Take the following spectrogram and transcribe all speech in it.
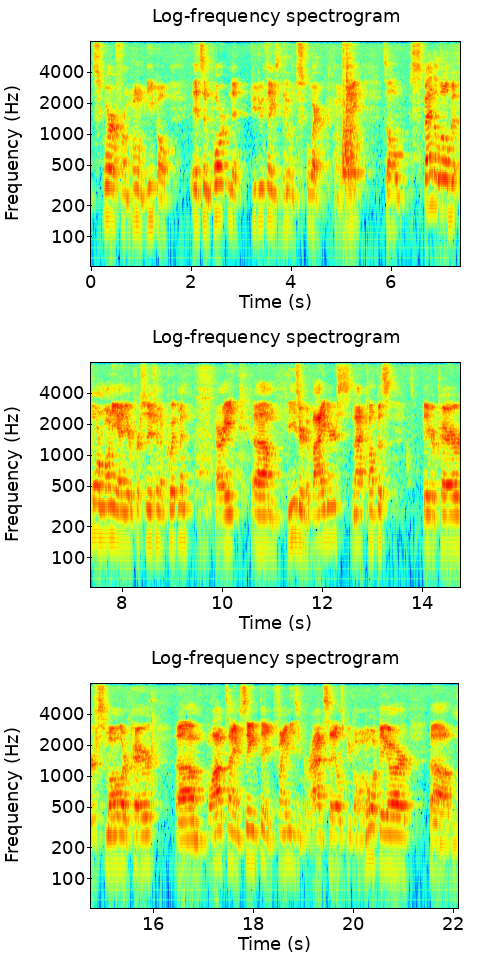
square from Home Depot. It's important that you do things to do them square, okay? So spend a little bit more money on your precision equipment. All right, um, these are dividers, not compass. Bigger pair, smaller pair. Um, a lot of times, same thing. You find these in garage sales. People don't know what they are. Um,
